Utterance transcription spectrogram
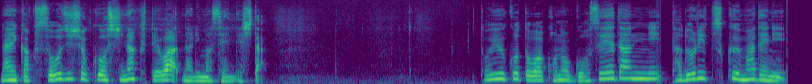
内閣総辞職をしなくてはなりませんでしたということはこのご聖団にたどり着くまでに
